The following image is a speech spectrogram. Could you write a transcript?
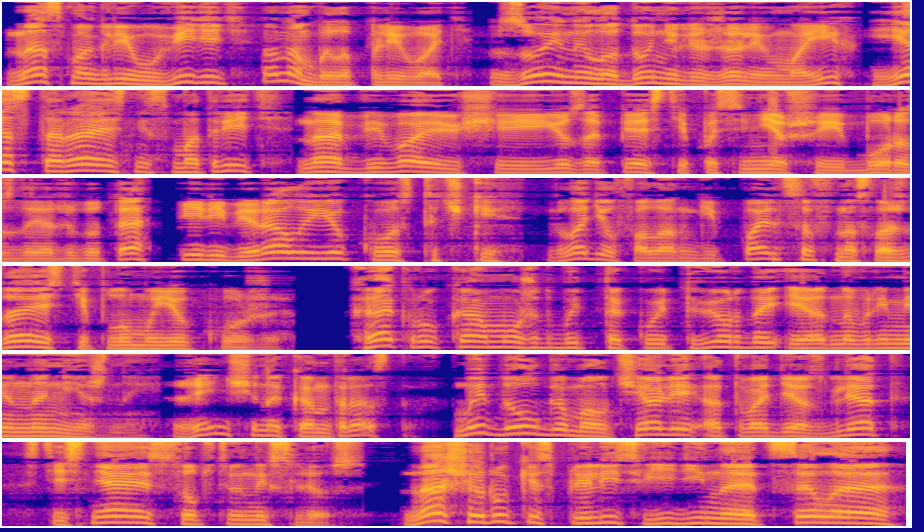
Нас могли увидеть, но нам было плевать. Зоины ладони лежали в моих, я, стараясь не смотреть на обвивающие ее запястья посиневшие борозды от жгута, перебирал ее косточки, гладил фаланги пальцев, наслаждаясь теплом ее кожи. Как рука может быть такой твердой и одновременно нежной? Женщина контрастов. Мы долго молчали, отводя взгляд, стесняясь собственных слез. Наши руки сплелись в единое целое,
